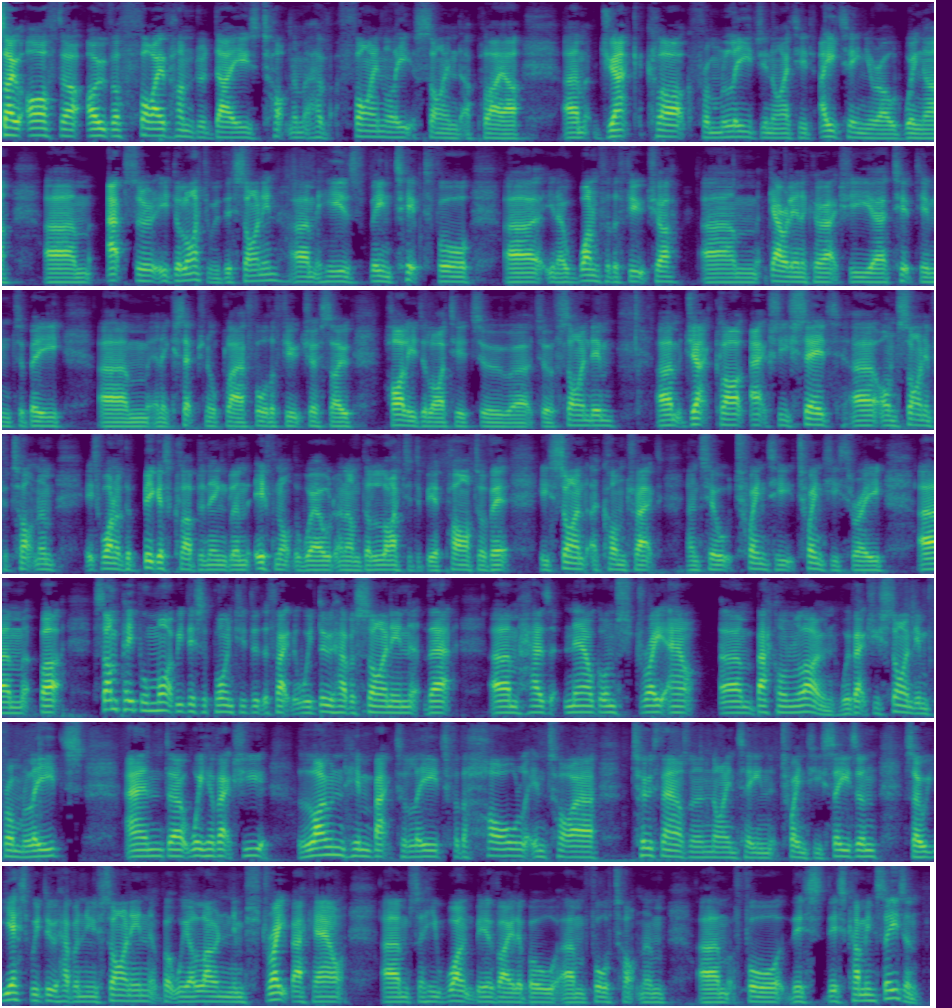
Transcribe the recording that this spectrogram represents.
So, after over 500 days, Tottenham have finally signed a player. Um, Jack Clarke from Leeds United, 18 year old winger. Um, absolutely delighted with this signing. Um, he has been tipped for, uh, you know, one for the future. Um, Gary Lineker actually uh, tipped him to be um, an exceptional player for the future. So highly delighted to uh, to have signed him. Um, Jack Clarke actually said uh, on signing for Tottenham, it's one of the biggest clubs in England, if not the world, and I'm delighted to be a part of it. He signed a contract until 2023, um, but some people might be disappointed at the fact that we do have a signing that um, has now gone straight out um, back on loan. We've actually signed him from Leeds, and uh, we have actually loaned him back to Leeds for the whole entire 2019-20 season. So yes, we do have a new signing, but we are loaning him straight back out. Um, so he won't be available um, for Tottenham um, for this this coming season.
